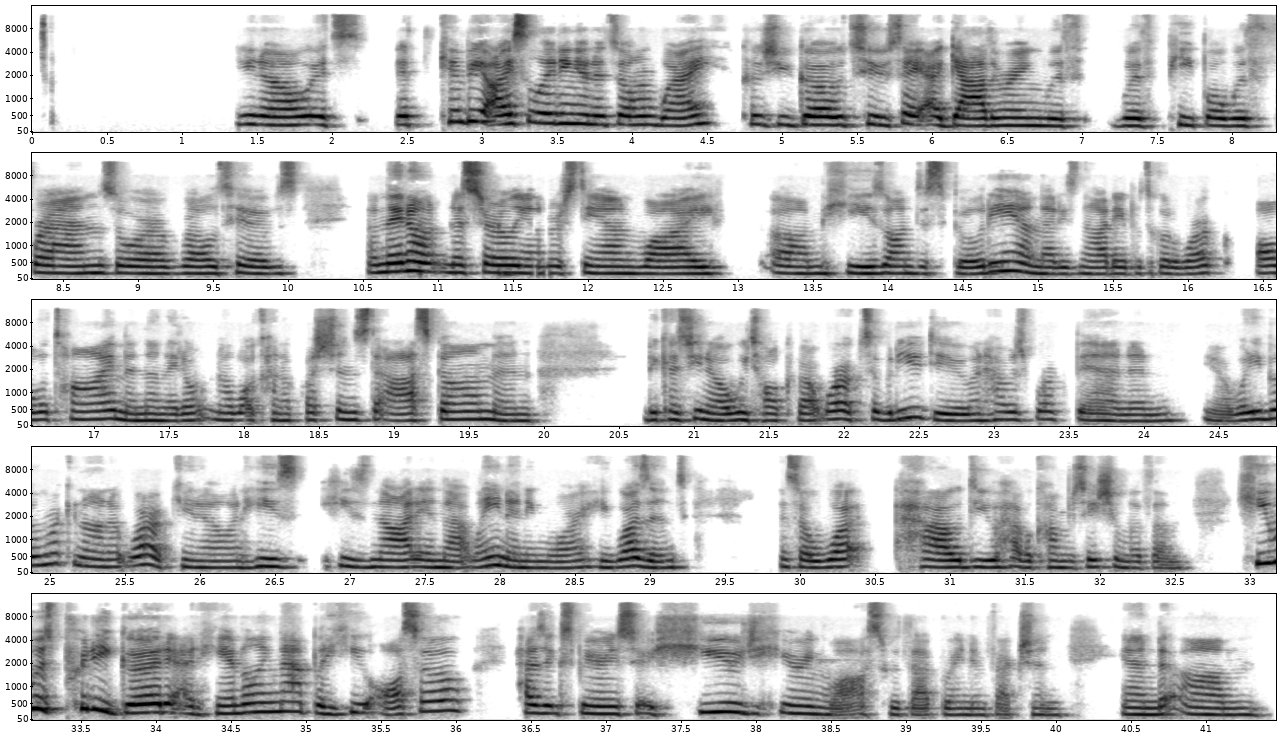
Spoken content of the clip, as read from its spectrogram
you know, it's it can be isolating in its own way because you go to say a gathering with with people with friends or relatives and they don't necessarily understand why um, he's on disability and that he's not able to go to work all the time. And then they don't know what kind of questions to ask him. and because you know we talk about work. So what do you do? And how has work been? And you know what have you been working on at work? You know and he's he's not in that lane anymore. He wasn't. And so what how do you have a conversation with him? He was pretty good at handling that but he also has experienced a huge hearing loss with that brain infection. And um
